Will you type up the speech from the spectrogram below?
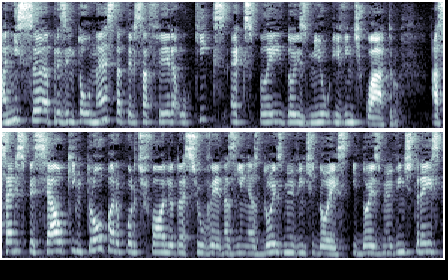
A Nissan apresentou nesta terça-feira o Kicks X-Play 2024, a série especial que entrou para o portfólio do SUV nas linhas 2022 e 2023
